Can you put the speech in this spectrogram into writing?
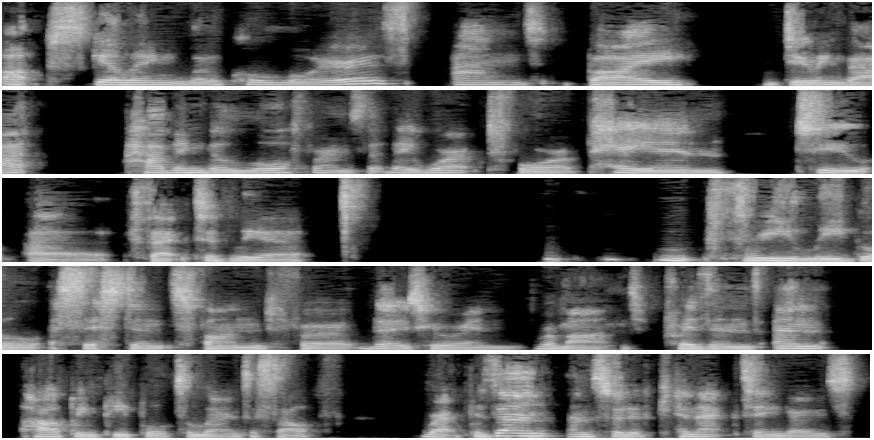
upskilling local lawyers. And by doing that having the law firms that they worked for pay in to uh, effectively a free legal assistance fund for those who are in remand prisons. And helping people to learn to self represent and sort of connecting those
